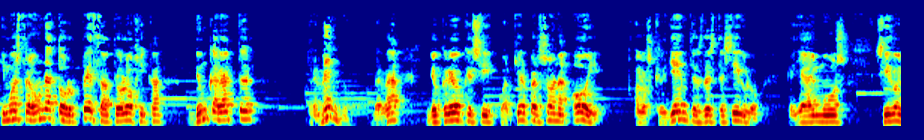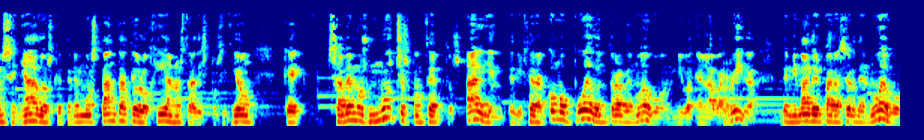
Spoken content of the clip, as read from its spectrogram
y muestra una torpeza teológica de un carácter tremendo, ¿verdad? Yo creo que si cualquier persona hoy, a los creyentes de este siglo, que ya hemos sido enseñados, que tenemos tanta teología a nuestra disposición, que sabemos muchos conceptos. Alguien te dijera, ¿cómo puedo entrar de nuevo en, mi, en la barriga de mi madre para ser de nuevo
